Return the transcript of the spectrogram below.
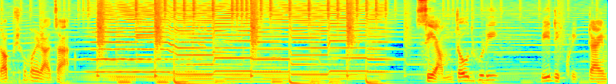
সবসময় রাজা। Siam Chowdhury BD Crictime.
